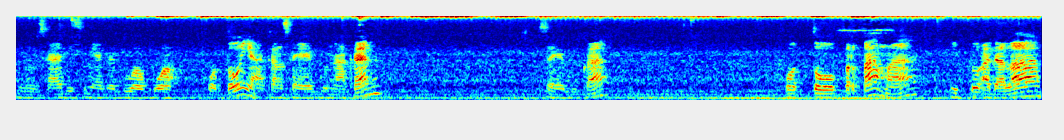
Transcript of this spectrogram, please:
Ini misalnya di sini ada dua buah foto yang akan saya gunakan. Saya buka. Foto pertama itu adalah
